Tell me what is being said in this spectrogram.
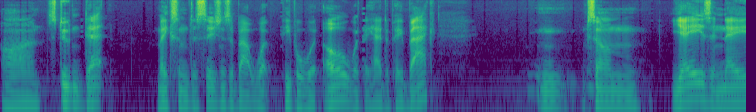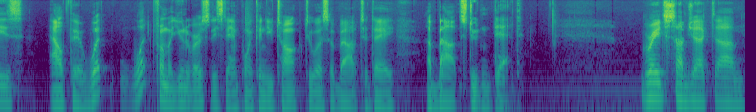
on student debt, make some decisions about what people would owe, what they had to pay back. Some yays and nays out there. What, what, from a university standpoint, can you talk to us about today about student debt? Great subject. Um,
